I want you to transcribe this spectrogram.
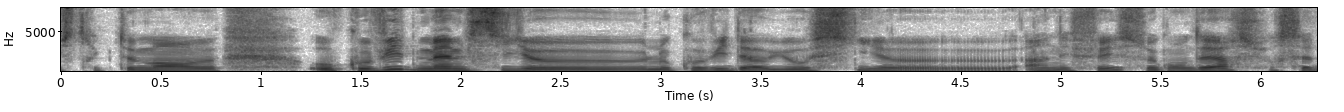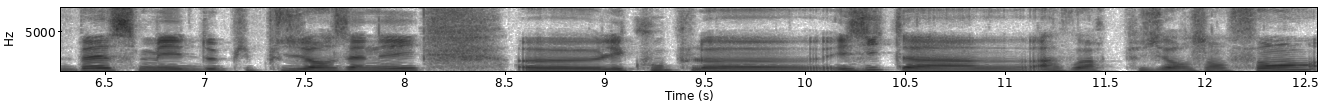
strictement euh, au Covid, même si le Covid a eu aussi un effet secondaire sur cette baisse. Mais depuis plusieurs années, les couples hésitent à, à, avoir plusieurs enfants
